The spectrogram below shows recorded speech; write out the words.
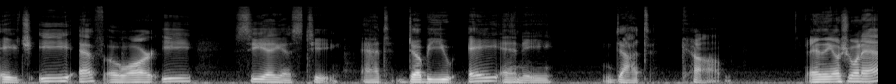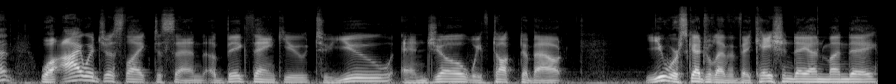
H E F O R E C A S T at W A N E dot com. Anything else you want to add? Well, I would just like to send a big thank you to you and Joe. We've talked about you were scheduled to have a vacation day on Monday.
